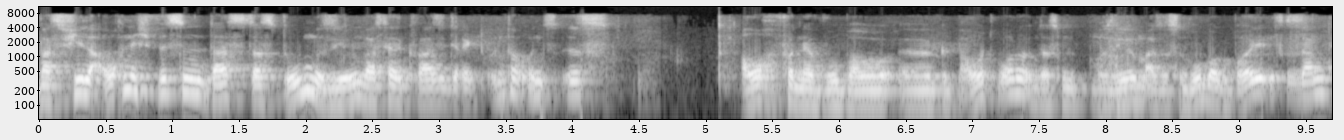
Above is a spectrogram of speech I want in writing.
was viele auch nicht wissen, dass das Dommuseum, was ja quasi direkt unter uns ist, auch von der Wobau äh, gebaut wurde. Und das Museum, also es ist ein Wobau-Gebäude insgesamt.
